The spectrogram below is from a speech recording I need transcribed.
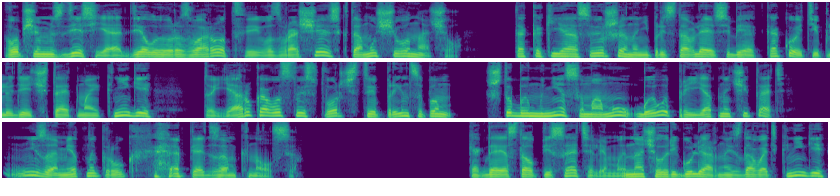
В общем, здесь я делаю разворот и возвращаюсь к тому, с чего начал. Так как я совершенно не представляю себе, какой тип людей читает мои книги, то я руководствуюсь в творчестве принципом, чтобы мне самому было приятно читать, Незаметно круг опять замкнулся. Когда я стал писателем и начал регулярно издавать книги,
